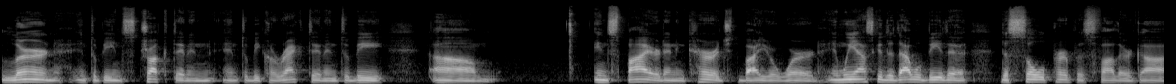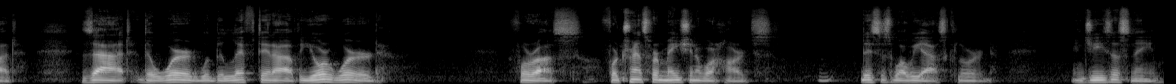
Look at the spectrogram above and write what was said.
learn and to be instructed and, and to be corrected and to be um, inspired and encouraged by your word. And we ask you that that will be the, the sole purpose, Father God, that the word would be lifted up, your word for us, for transformation of our hearts. This is what we ask, Lord. In Jesus' name,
